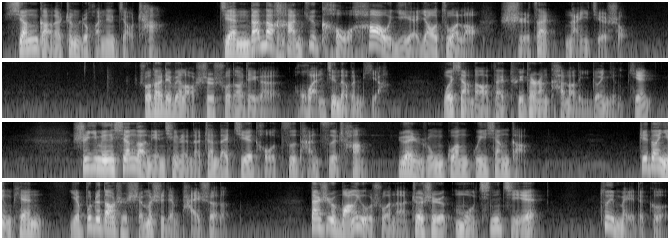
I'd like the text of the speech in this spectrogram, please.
香港的政治环境较差，简单的喊句口号也要坐牢，实在难以接受。说到这位老师，说到这个环境的问题啊，我想到在推特上看到的一段影片，是一名香港年轻人呢站在街头自弹自唱“愿荣光归香港”。这段影片。也不知道是什么时间拍摄的，但是网友说呢，这是母亲节最美的歌。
